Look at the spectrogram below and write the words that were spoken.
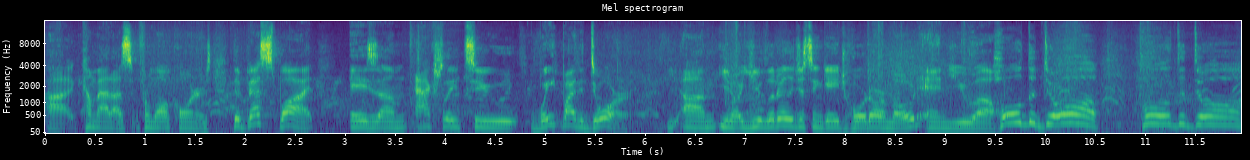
uh, come at us from all corners. The best spot is um, actually to wait by the door um, you know, you literally just engage Hodor mode and you uh, hold the door, hold the door,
